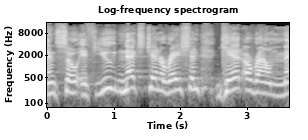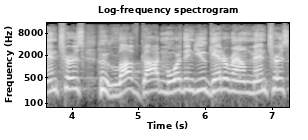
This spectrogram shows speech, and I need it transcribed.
And so if you, next generation, get around mentors who love God more than you, get around mentors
